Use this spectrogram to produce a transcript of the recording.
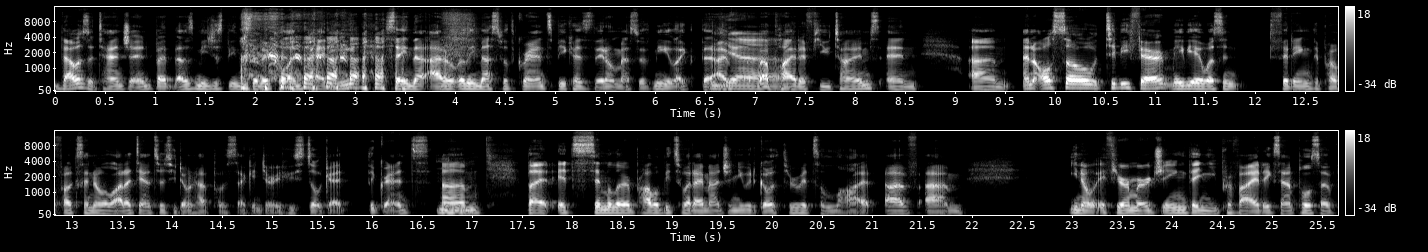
that was a tangent but that was me just being cynical and petty saying that i don't really mess with grants because they don't mess with me like that i've Yeah. applied a few times and um and also to be fair maybe i wasn't fitting the profile because i know a lot of dancers who don't have post-secondary who still get the grants Mhm. um but it's similar probably to what i imagine you would go through it's a lot of um you know, if you're emerging, then you provide examples of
